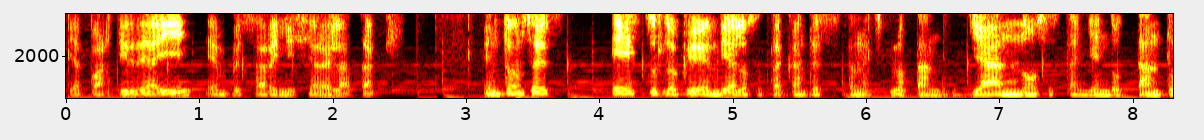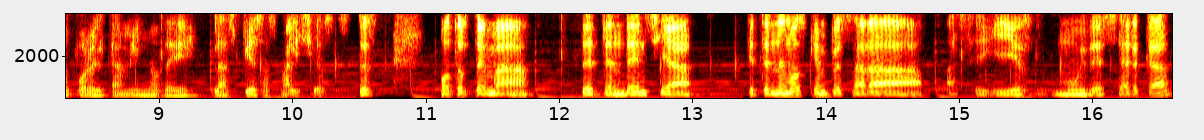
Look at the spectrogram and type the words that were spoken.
y a partir de ahí empezar a iniciar el ataque. Entonces, esto es lo que hoy en día los atacantes están explotando. Ya no se están yendo tanto por el camino de las piezas maliciosas. Entonces, otro tema de tendencia que tenemos que empezar a, seguir muy de cerca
